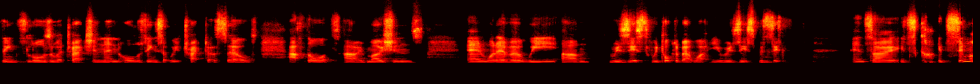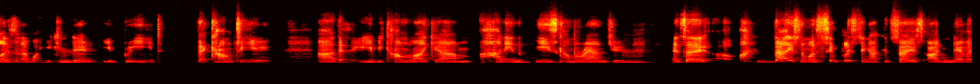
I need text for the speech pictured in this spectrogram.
things, laws of attraction and all the things that we attract to ourselves, our thoughts, our emotions, and whatever we um, resist, we talked about what you resist mm. persists. Mm. And so it's it's similar, isn't it? What you mm. condemn, mm. you breed, that come to you, uh, that you become like um, honey and the bees come around you. Mm. And so uh, that is the most simplest thing I could say is I never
